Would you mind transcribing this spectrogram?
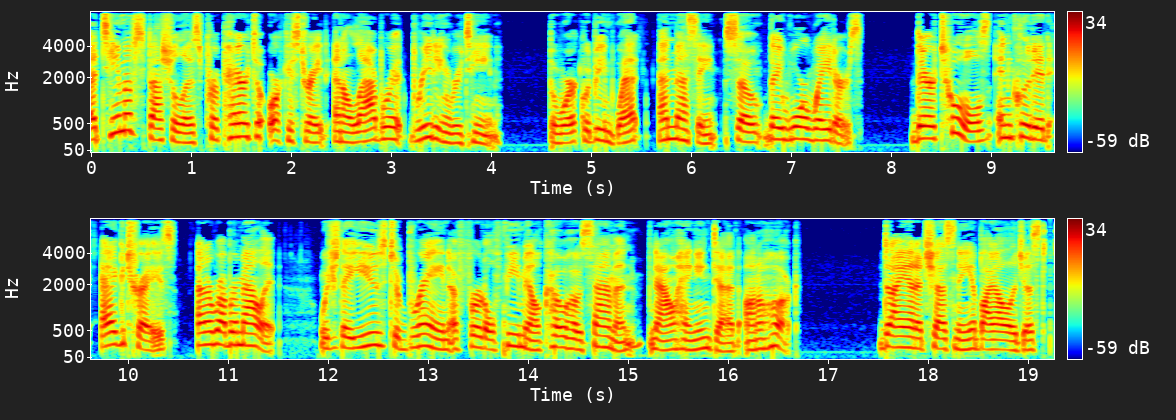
a team of specialists prepared to orchestrate an elaborate breeding routine. The work would be wet and messy, so they wore waders. Their tools included egg trays and a rubber mallet which they used to brain a fertile female coho salmon, now hanging dead on a hook. Diana Chesney, a biologist,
